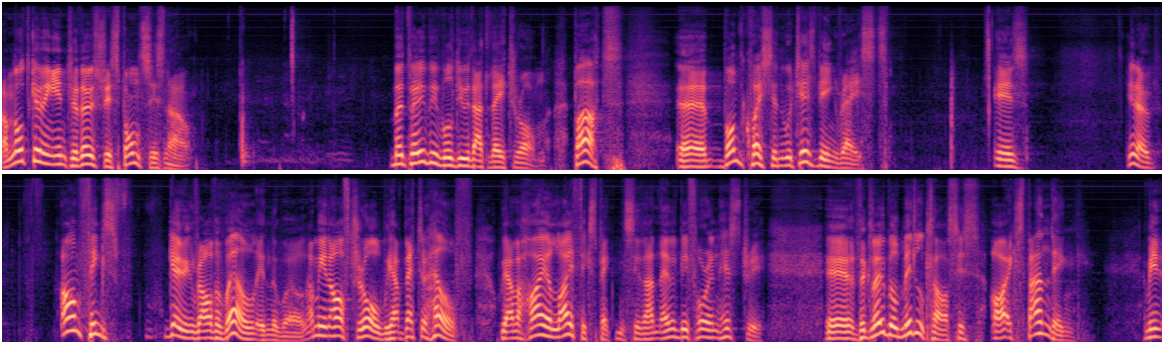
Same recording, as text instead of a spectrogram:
I'm not going into those responses now. But maybe we'll do that later on. But uh, one question which is being raised is, you know, aren't things going rather well in the world? I mean, after all, we have better health. We have a higher life expectancy than ever before in history. Uh, the global middle classes are expanding. I mean,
